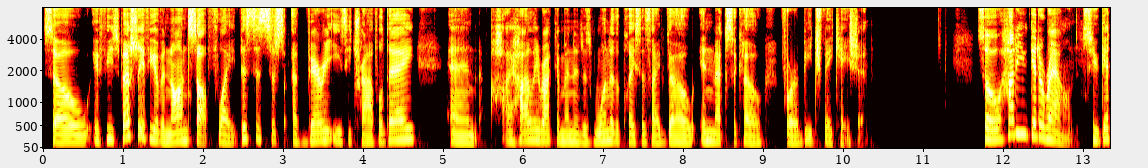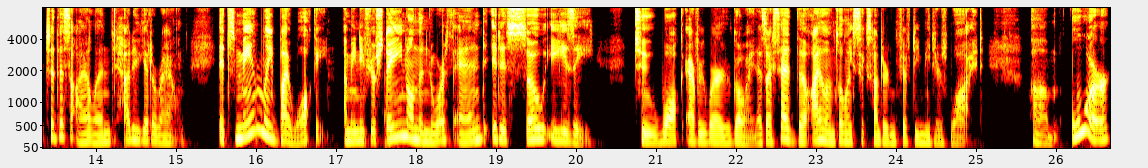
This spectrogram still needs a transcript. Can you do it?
So if you, especially if you have a nonstop flight, this is just a very easy travel day. And I highly recommend it as one of the places I'd go in Mexico for a beach vacation. So, how do you get around? So, you get to this island. How do you get around? It's mainly by walking. I mean, if you're staying on the north end, it is so easy to walk everywhere you're going. As I said, the island's only 650 meters wide. Um, or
